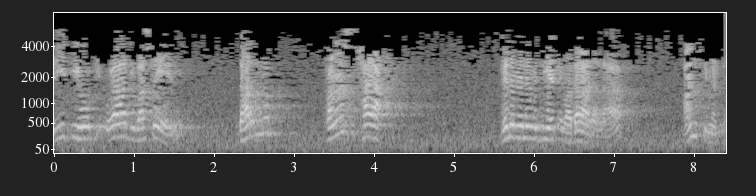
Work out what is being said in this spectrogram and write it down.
දීති හෝති ඔයාදි වශයෙන් ධර්ම 56ක් වෙන වෙන විදිහට වදාරලා අන්තිමට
